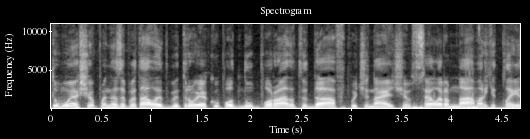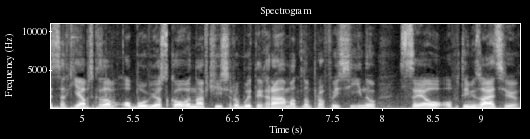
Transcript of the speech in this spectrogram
Тому, якщо б мене запитали, Дмитро, яку б одну пораду ти дав починаючим селерам на маркетплейсах, я б сказав, обов'язково навчись робити грамотно, професійну SEO оптимізацію.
